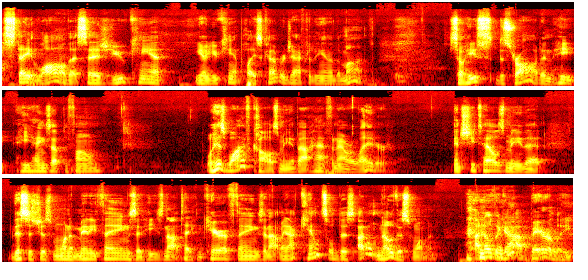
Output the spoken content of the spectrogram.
state law that says you can't, you know, you can't place coverage after the end of the month. So he's distraught and he he hangs up the phone. Well, his wife calls me about half an hour later and she tells me that this is just one of many things that he's not taking care of things. And I mean, I counseled this. I don't know this woman. I know the guy barely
